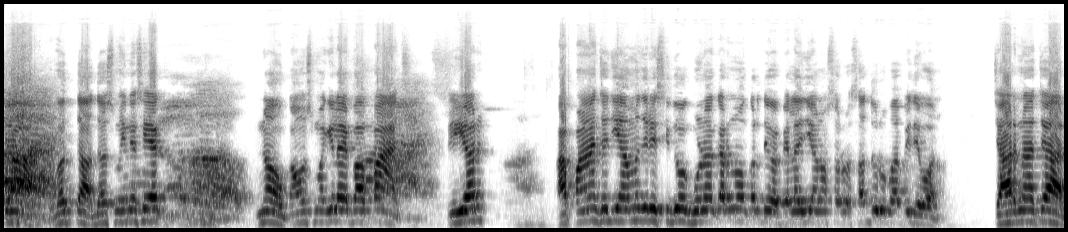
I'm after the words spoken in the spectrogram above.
ચાર વત્તા દસ માઇનસ એક. નવ. કાઉન્સમાં કેટલા આપ્યા? પાંચ. ક્લિયર આ પાંચ હજી આમ જ રહે, સીધો ગુણાકાર ન કરી દેવાય પેલા જે આનો સર્વ સાદુરૂપ આપી દેવાનો. ચાર ના ચાર,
